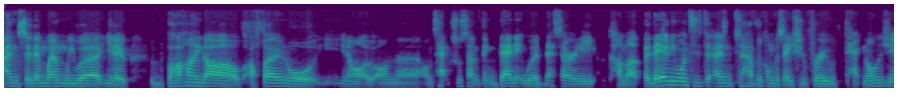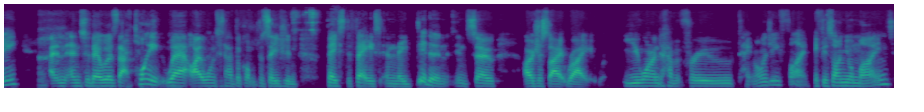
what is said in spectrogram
And so then when we were, you know, behind our, our phone or you know on uh, on text or something then it would necessarily come up. But they only wanted to and to have the conversation through technology. And and so there was that point where i wanted to have the conversation face to face and they didn't. And so i was just like right you wanted to have it through technology fine if it's on your mind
